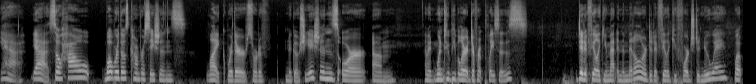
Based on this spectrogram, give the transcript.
Yeah, yeah. So, how, what were those conversations like? Were there sort of negotiations or, um, I mean, when two people are at different places, did it feel like you met in the middle or did it feel like you forged a new way? What,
